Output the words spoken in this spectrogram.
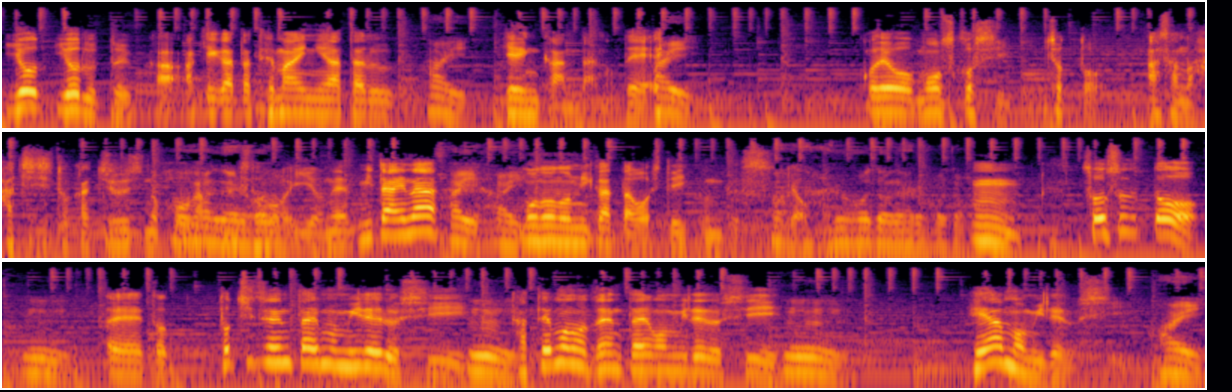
よ夜というか、明け方手前に当たるはい。玄関なので、はい。これをもう少し、ちょっと朝の8時とか10時の方角にした方がいいよね、みたいな。ものの見方をしていくんですあよ。なるほど、なるほど。うん。そうすると、うん。えっ、と、土地全体も見れるし、うん建物全体も見れるし、うん。部屋も見れるし、はい。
